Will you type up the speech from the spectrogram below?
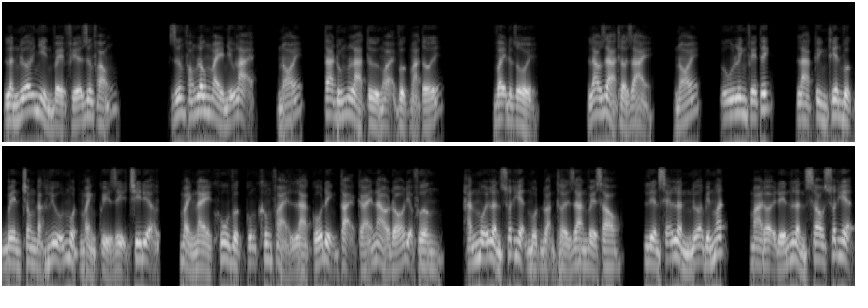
lần nữa nhìn về phía dương phóng dương phóng lông mày nhữ lại, nói, ta đúng là từ ngoại vực mà tới. Vậy được rồi. Lão giả thở dài nói, u linh phế tích là kinh thiên vực bên trong đặc hữu một mảnh quỷ dị chi địa, mảnh này khu vực cũng không phải là cố định tại cái nào đó địa phương, hắn mỗi lần xuất hiện một đoạn thời gian về sau, liền sẽ lần nữa biến mất, mà đợi đến lần sau xuất hiện,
